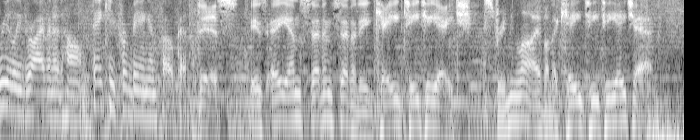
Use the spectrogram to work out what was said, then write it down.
really driving it home. Thank you for being in focus. This is AM 770 KTTH. Streaming live on the KTTH app.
